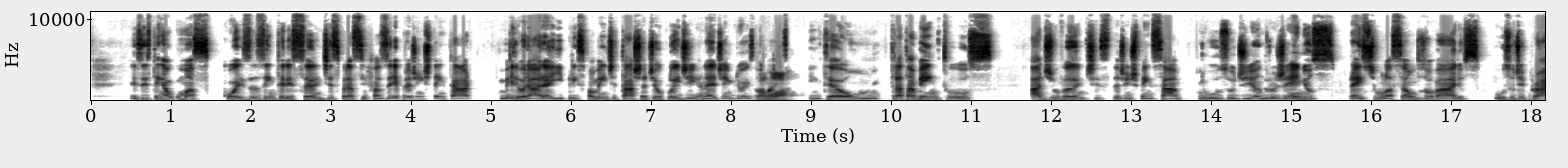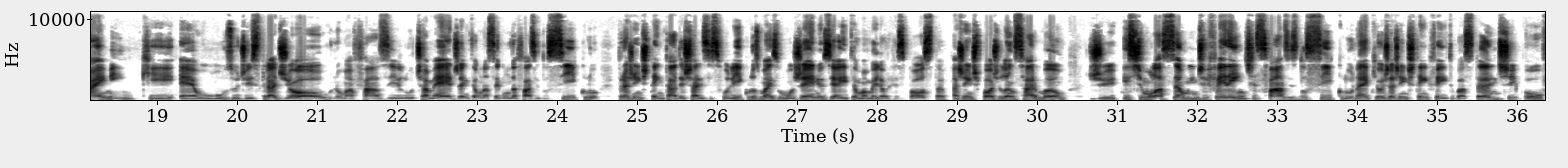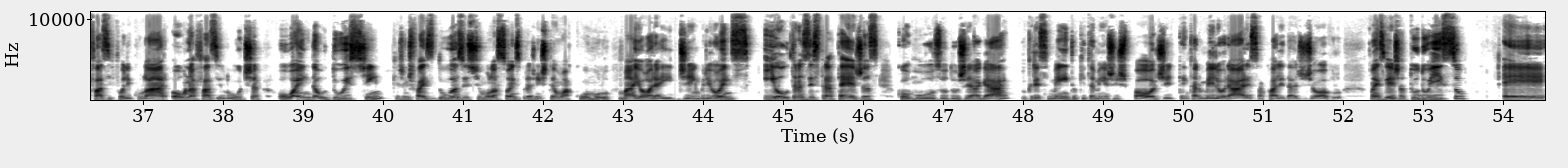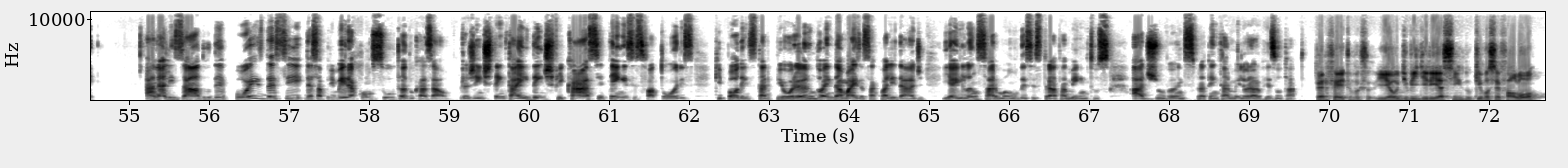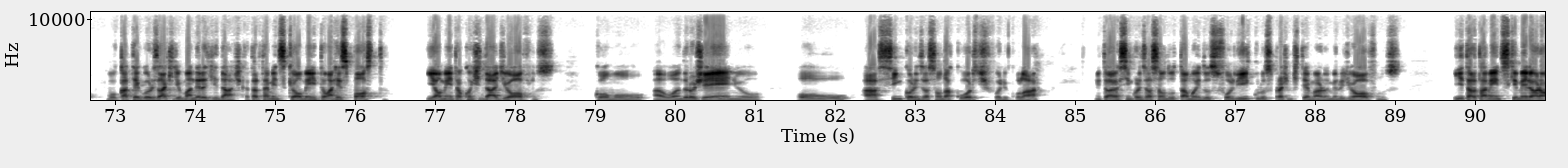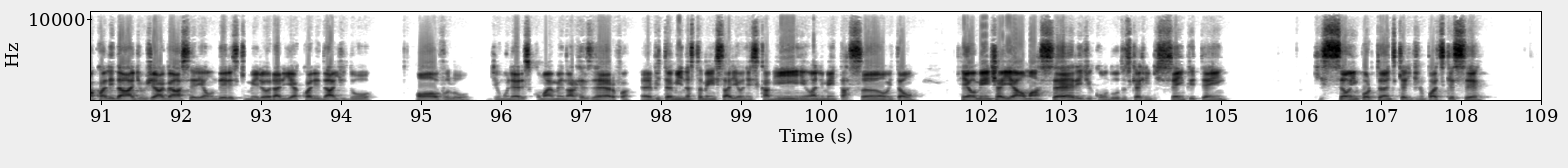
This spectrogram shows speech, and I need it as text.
existem algumas coisas interessantes para se fazer para a gente tentar melhorar aí, principalmente taxa de euploidia, né, de embriões normais. Vamos lá. Então, tratamentos adjuvantes, da gente pensar no uso de androgênios, pré-estimulação dos ovários, uso de priming, que é o uso de estradiol numa fase lútea média, então na segunda fase do ciclo, para a gente tentar deixar esses folículos mais homogêneos e aí ter uma melhor resposta. A gente pode lançar mão de estimulação em diferentes fases do ciclo, né, que hoje a gente tem feito bastante, ou fase folicular, ou na fase lútea, ou ainda o do stim, que a gente faz duas estimulações para a gente ter um acúmulo maior aí de embriões e outras estratégias como o uso do GH, do crescimento, que também a gente pode tentar melhorar essa qualidade de óvulo. Mas veja, tudo isso é analisado depois desse, dessa primeira consulta do casal, para a gente tentar identificar se tem esses fatores que podem estar piorando ainda mais essa qualidade e aí lançar mão desses tratamentos adjuvantes para tentar melhorar o resultado. Perfeito. E eu dividiria assim do que você falou vou categorizar aqui de maneira didática, tratamentos que aumentam a resposta e aumentam a quantidade de óvulos, como o androgênio ou a sincronização da corte folicular. Então, é a sincronização do tamanho dos folículos para a gente ter maior número de óvulos. E tratamentos que melhoram a qualidade. O GH seria um deles que melhoraria a qualidade do óvulo de mulheres com uma menor reserva. É, vitaminas também estariam nesse caminho, alimentação. Então, realmente aí há uma série de condutas que a gente sempre tem, que são importantes, que a gente não pode esquecer,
